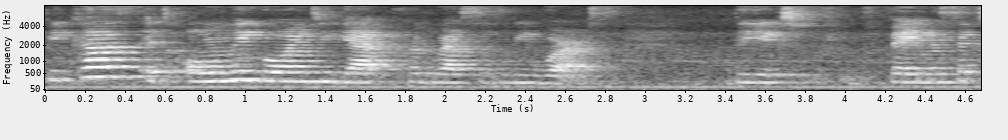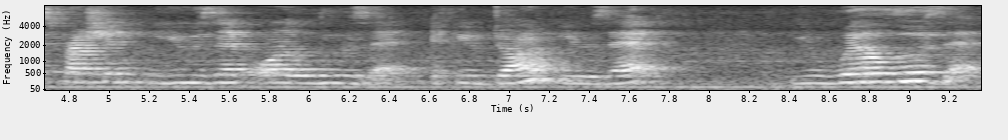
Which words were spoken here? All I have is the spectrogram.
because it's only going to get progressively worse. The ex famous expression, use it or lose it. If you don't use it, you will lose it.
